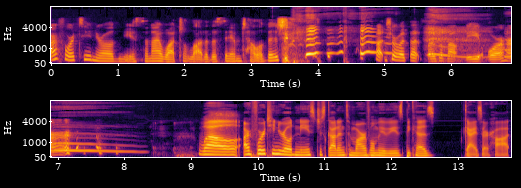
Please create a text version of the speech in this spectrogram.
Our 14 year old niece and I watch a lot of the same television. Not sure what that says about me or her. Well, our 14 year old niece just got into Marvel movies because guys are hot.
